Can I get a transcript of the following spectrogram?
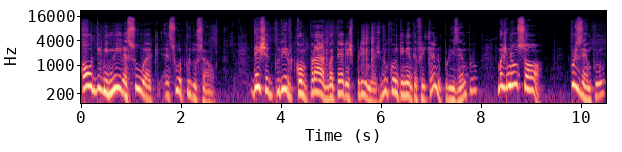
ao diminuir a sua, a sua produção, deixa de poder comprar matérias-primas no continente africano, por exemplo, mas não só. Por exemplo,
